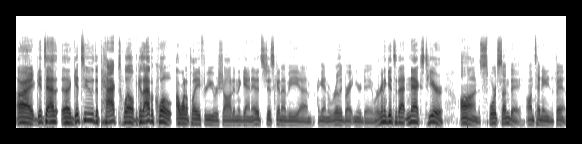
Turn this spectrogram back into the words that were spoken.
All right, get to uh, get to the Pac-12 because I have a quote I want to play for you, Rashad. And again, it's just gonna be um, again really brighten your day. We're gonna get to that next here on Sports Sunday on 1080 The Fan.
